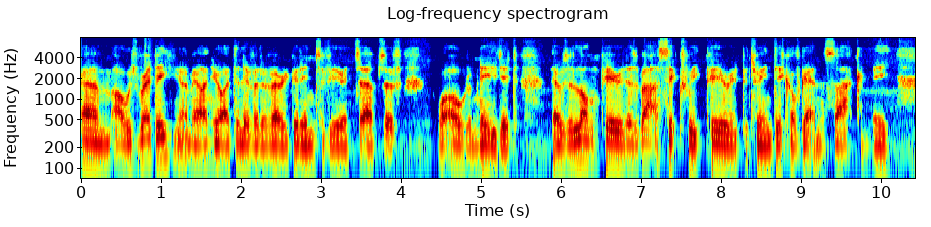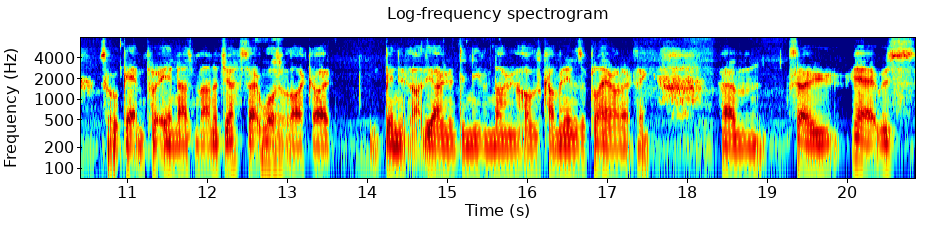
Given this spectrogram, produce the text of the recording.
Um, I was ready. You know, I mean, I knew I delivered a very good interview in terms of what Oldham needed. There was a long period. There's about a six week period between Dickov getting the sack and me sort of getting put in as manager. So it wasn't like I'd been like the owner didn't even know that I was coming in as a player. I don't think. Um, so yeah, it was.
